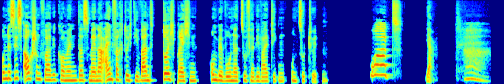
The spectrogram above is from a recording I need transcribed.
und es ist auch schon vorgekommen, dass Männer einfach durch die Wand durchbrechen, um Bewohner zu vergewaltigen und zu töten. What? Ja.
